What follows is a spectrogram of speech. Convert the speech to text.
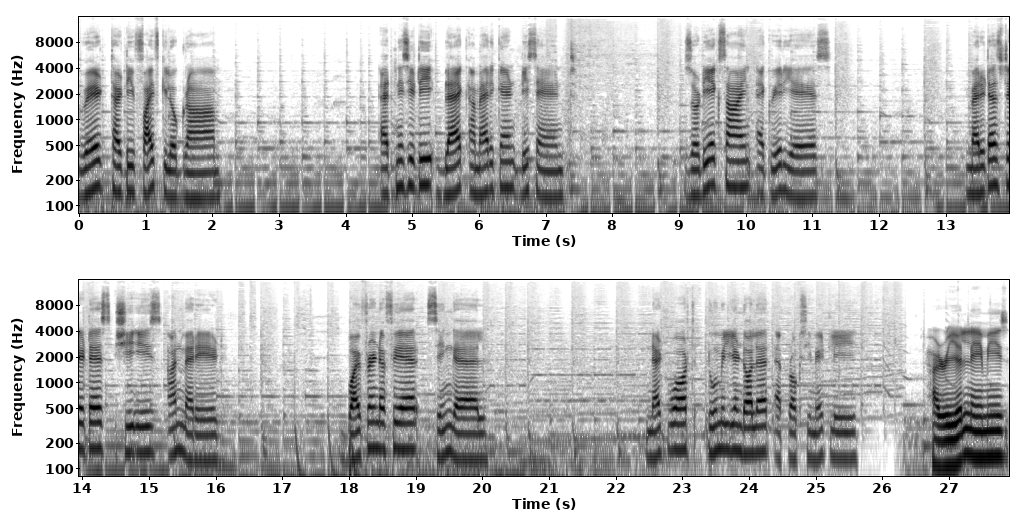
Weight 35 kilogram. Ethnicity Black American descent. Zodiac sign Aquarius. Marital status She is unmarried. Boyfriend affair Single. Net worth $2 million approximately. Her real name is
